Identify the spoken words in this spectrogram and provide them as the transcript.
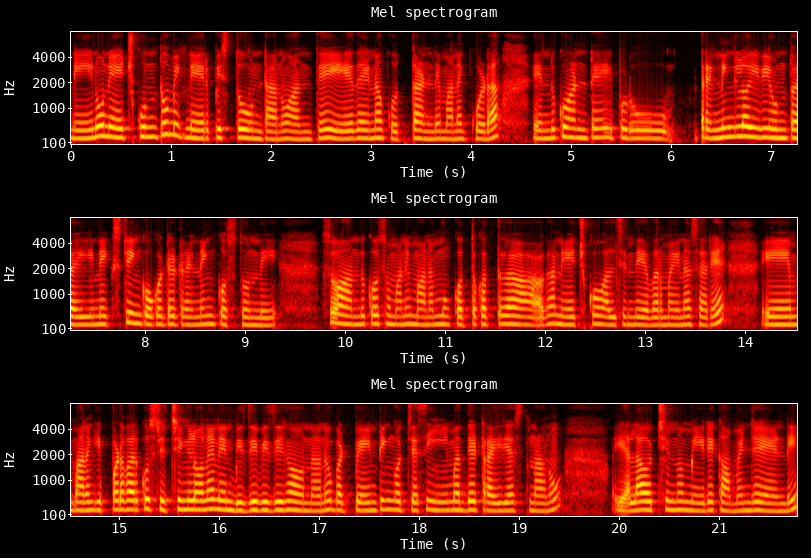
నేను నేర్చుకుంటూ మీకు నేర్పిస్తూ ఉంటాను. అంతే ఏదైనా కొత్త అండి మనకు కూడా. ఎందుకు అంటే ఇప్పుడు ట్రెండింగ్లో ఇవి ఉంటాయి. నెక్స్ట్ ఇంకొకటి ట్రెండింగ్కి వస్తుంది. సో అందుకోసమని మనము కొత్త కొత్తగా నేర్చుకోవాల్సింది ఎవరమైనా సరే. ఏ మనకి ఇప్పటివరకు స్టిచ్చింగ్లోనే నేను బిజీ బిజీగా ఉన్నాను. బట్ పెయింటింగ్ వచ్చేసి ఈ మధ్య ట్రై చేస్తున్నాను. ఎలా వచ్చిందో మీరే కామెంట్ చేయండి.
